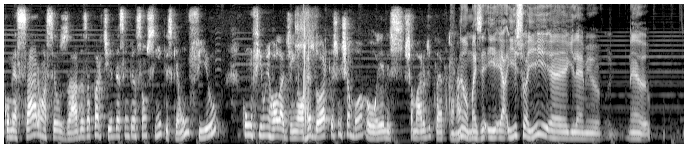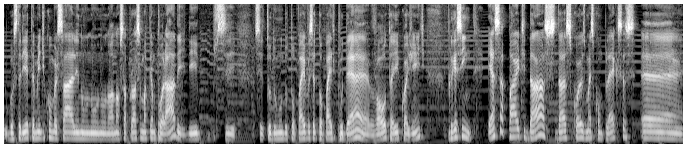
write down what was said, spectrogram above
começaram a ser usadas a partir dessa invenção simples, que é um fio com um fio enroladinho ao redor que a gente chamou, ou eles chamaram de Clapton, né? Não, mas e, e, isso aí, é, Guilherme, né, eu gostaria também de conversar ali no, no, no, na nossa próxima temporada e de, se, se todo mundo topar e você topar e puder, volta aí com a gente. Porque assim, essa parte das, das coils mais complexas é,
